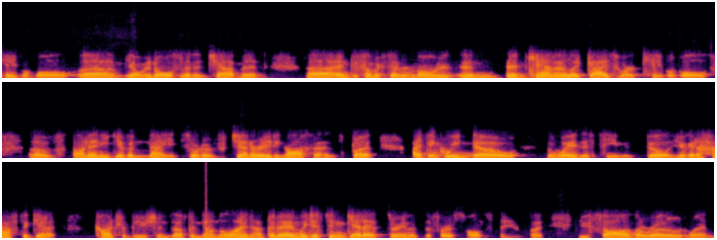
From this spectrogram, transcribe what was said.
capable, um, you know, in Olson and Chapman, uh, and to some extent Ramon and and Canha, like guys who are capable of on any given night sort of generating offense. But I think we know the way this team is built, you're going to have to get contributions up and down the lineup, and and we just didn't get it during the, the first homestand. But you saw on the road when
